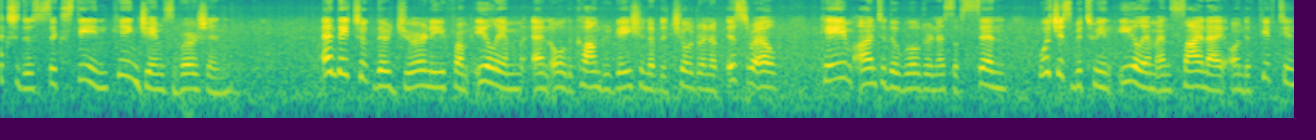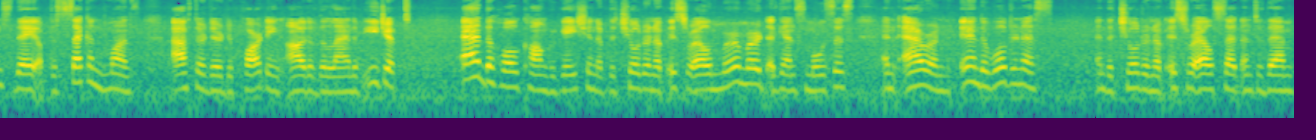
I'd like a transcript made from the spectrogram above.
Exodus 16, King James Version. And they took their journey from Elim, and all the congregation of the children of Israel came unto the wilderness of Sin, which is between Elim and Sinai, on the fifteenth day of the second month after their departing out of the land of Egypt. And the whole congregation of the children of Israel murmured against Moses and Aaron in the wilderness. And the children of Israel said unto them,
